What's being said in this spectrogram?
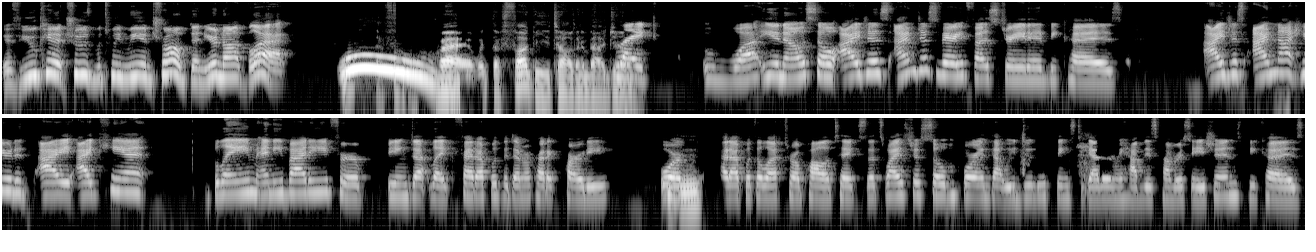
if you can't choose between me and Trump then you're not black Woo. Right. What the fuck are you talking about, Joe? like what you know so i just i'm just very frustrated because i just i'm not here to i i can't blame anybody for being de- like fed up with the democratic party or Mhm. fed up with electoral politics that's why it's just so important that we do these things together and we have these conversations because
